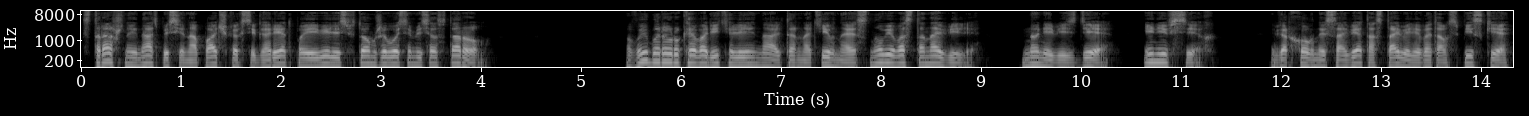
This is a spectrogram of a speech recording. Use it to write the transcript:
Страшные надписи на пачках сигарет появились в том же 82-м. Выборы руководителей на альтернативной основе восстановили, но не везде и не всех. Верховный Совет оставили в этом списке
